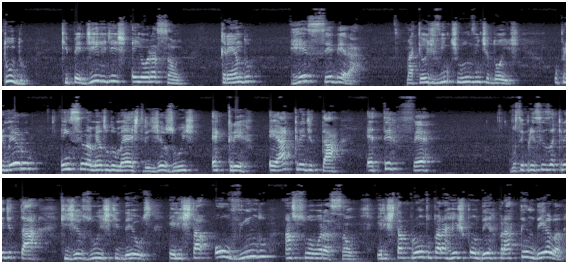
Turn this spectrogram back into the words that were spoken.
tudo que pedirdes em oração, crendo, receberá. Mateus 21, 22. O primeiro ensinamento do Mestre Jesus é crer, é acreditar, é ter fé. Você precisa acreditar que Jesus, que Deus, ele está ouvindo a sua oração. Ele está pronto para responder, para atendê-la,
